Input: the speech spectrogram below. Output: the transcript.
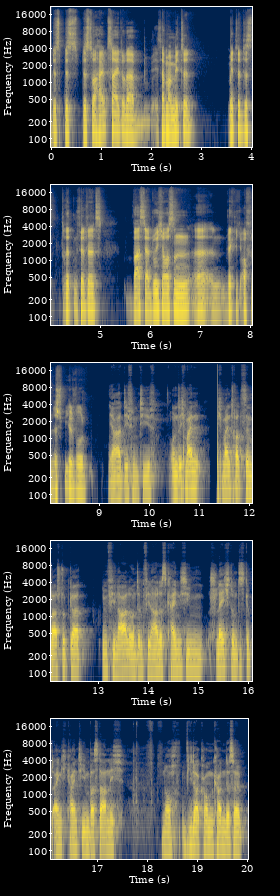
Bis, bis, bis zur Halbzeit oder ich sag mal Mitte, Mitte des dritten Viertels war es ja durchaus ein, äh, ein wirklich offenes Spiel, wo. Ja, definitiv. Und ich meine, ich meine, trotzdem war Stuttgart im Finale und im Finale ist kein Team schlecht und es gibt eigentlich kein Team, was da nicht noch wiederkommen kann. Deshalb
